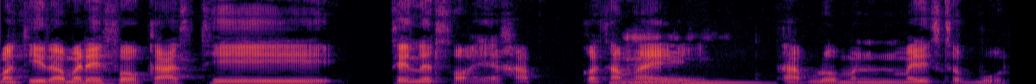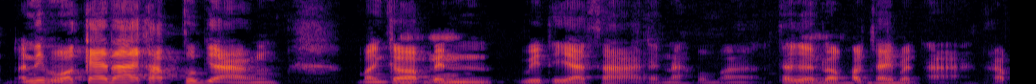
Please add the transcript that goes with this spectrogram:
บางทีเราไม่ได้โฟกัสที่เส้นเลือดฝอยอะครับ ก็ทำให้อืมภาพรวมมันไม่ได้สมบูรณ์อันนี้ผมว่าแก้ได้ครับ ทุกอย่างมันก็เป็นวิทยาศาสตร์นะผมว่าถ้าเกิดเราเข้าใจปัญหาครับ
